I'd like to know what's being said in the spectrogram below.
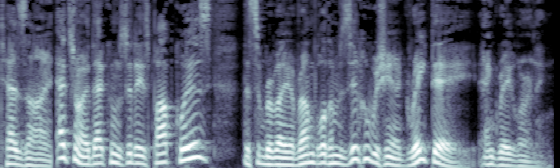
Tezain. Excellent. That concludes today's pop quiz. This is Rabbi Avram Goldham Zichu wishing a great day and great learning.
